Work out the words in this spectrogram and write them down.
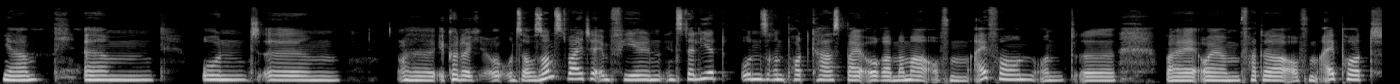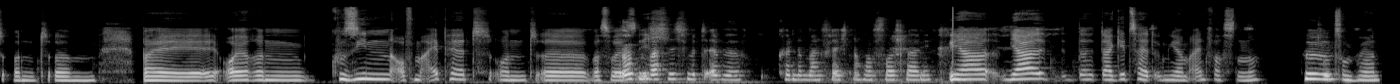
Ja. Ähm, und ähm, äh, ihr könnt euch äh, uns auch sonst weiterempfehlen. Installiert unseren Podcast bei eurer Mama auf dem iPhone und äh, bei eurem Vater auf dem iPod und ähm, bei euren Cousinen auf dem iPad und äh, was weiß Irgendwas ich. Irgendwas nicht mit Apple könnte man vielleicht nochmal vorschlagen. Ja, ja, da, da geht's halt irgendwie am einfachsten, ne? Hm. So zum Hören.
